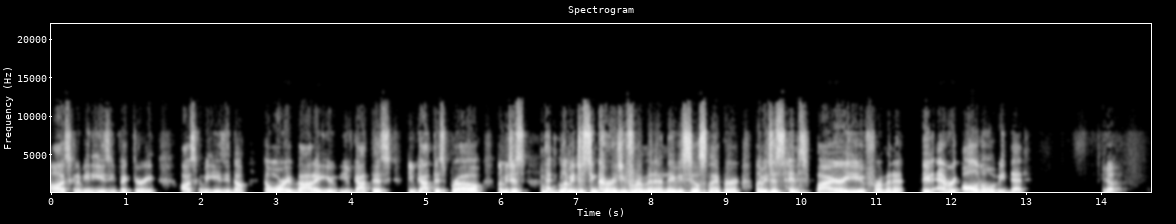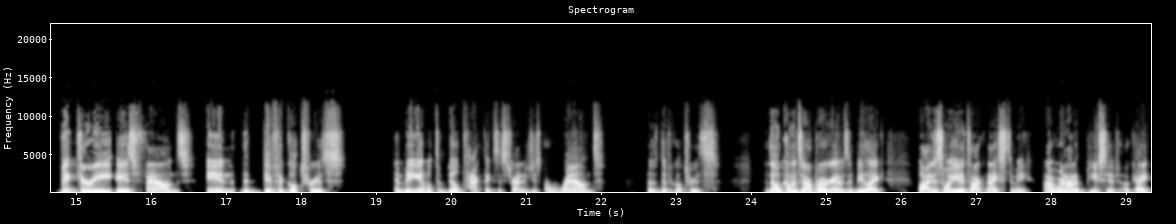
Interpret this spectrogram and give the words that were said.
oh it's going to be an easy victory. Oh it's going to be easy. Don't don't worry about it. You, you've got this you've got this bro. Let me just let me just encourage you for a minute navy seal sniper. Let me just inspire you for a minute dude every all of them will be dead yep victory is found in the difficult truths and being able to build tactics and strategies around those difficult truths. Don't come into our programs and be like, well, I just want you to talk nice to me. Uh, we're not abusive, okay?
